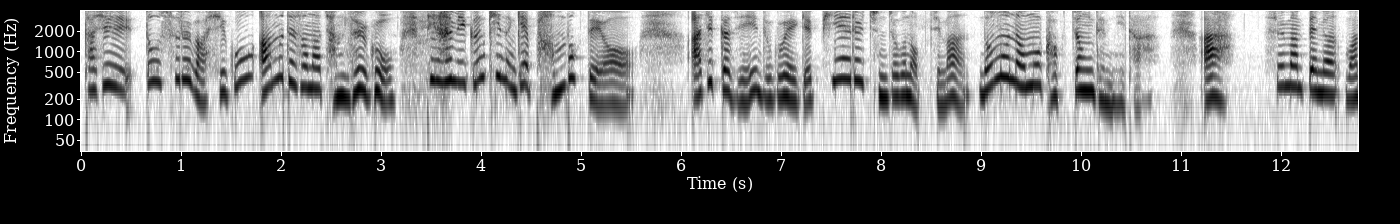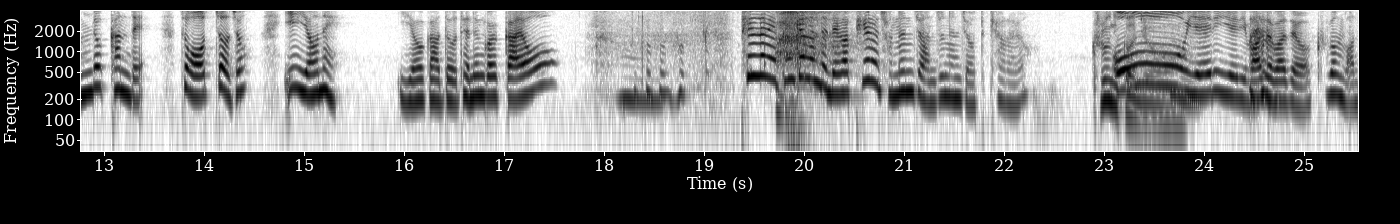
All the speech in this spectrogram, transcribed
다시 또 술을 마시고 아무 데서나 잠들고 피렘이 끊기는 게 반복돼요. 아직까지 누구에게 피해를 준 적은 없지만 너무너무 걱정됩니다. 아, 술만 빼면 완벽한데 저 어쩌죠? 이 연애 이어가도 되는 걸까요? 필름이 끊겼는데 내가 피해를 줬는지 안 줬는지 어떻게 알아요? 그러니까요. 오, 예리 예리 맞아 맞아. 그건 맞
